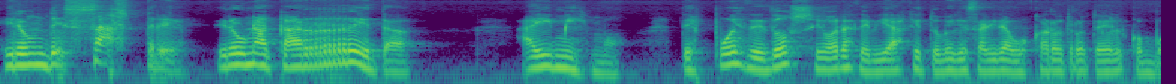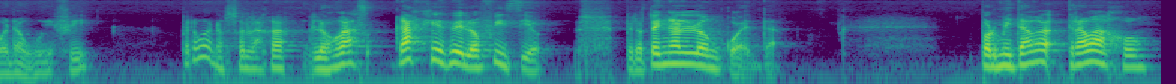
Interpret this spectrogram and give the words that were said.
era un desastre, era una carreta. Ahí mismo, después de 12 horas de viaje tuve que salir a buscar otro hotel con buena wifi pero bueno, son los gajes del oficio, pero ténganlo en cuenta. Por mi trabajo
